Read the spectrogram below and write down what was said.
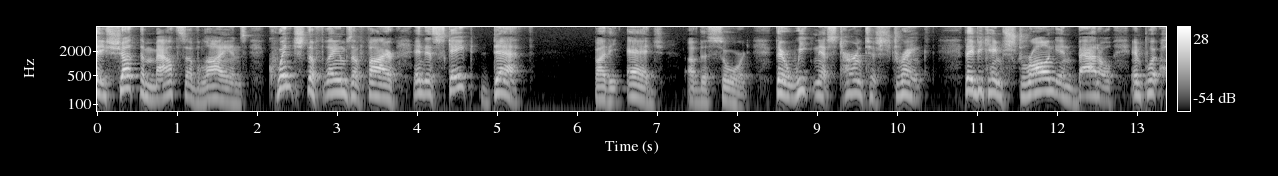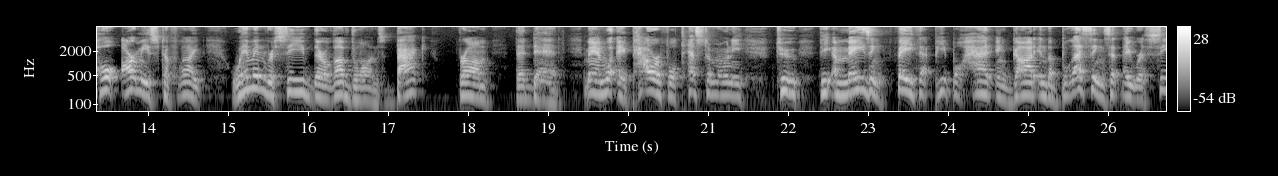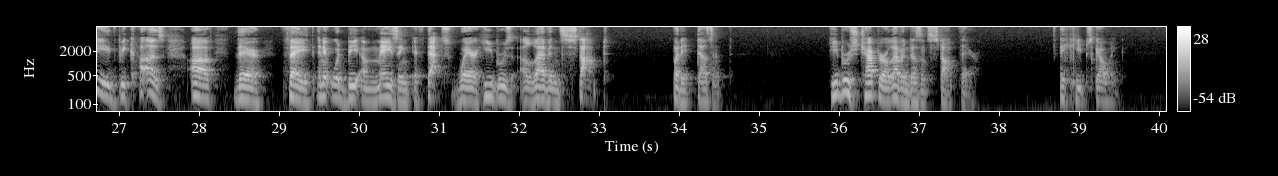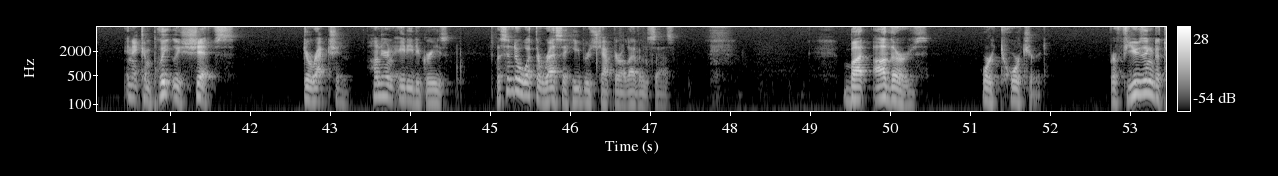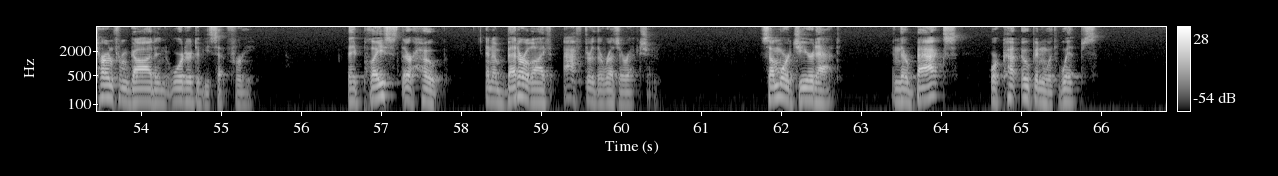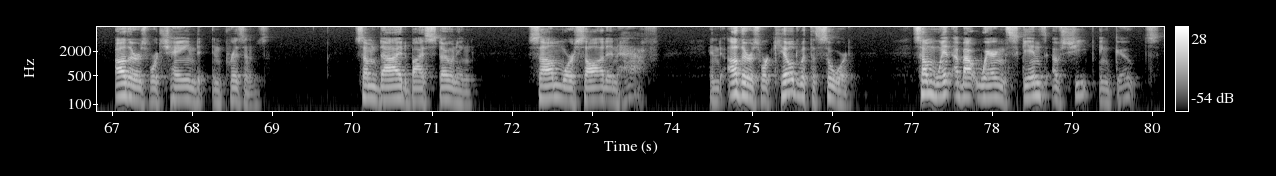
They shut the mouths of lions, quenched the flames of fire, and escaped death by the edge of the sword. Their weakness turned to strength. They became strong in battle and put whole armies to flight. Women received their loved ones back from the dead. Man, what a powerful testimony to the amazing faith that people had in God and the blessings that they received because of their faith. And it would be amazing if that's where Hebrews 11 stopped. But it doesn't. Hebrews chapter 11 doesn't stop there, it keeps going and it completely shifts direction 180 degrees. Listen to what the rest of Hebrews chapter 11 says. But others were tortured, refusing to turn from God in order to be set free. They placed their hope in a better life after the resurrection. Some were jeered at, and their backs were cut open with whips. Others were chained in prisons some died by stoning, some were sawed in half, and others were killed with the sword. Some went about wearing skins of sheep and goats,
